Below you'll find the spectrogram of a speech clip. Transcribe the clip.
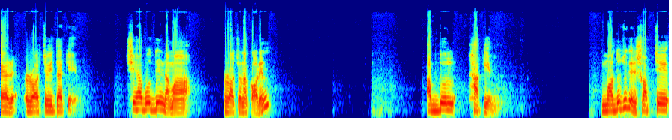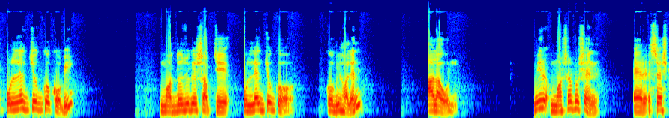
এর রচয়িতাকে শিহাবুদ্দিন নামা রচনা করেন আব্দুল হাকিম। মধ্যযুগের সবচেয়ে উল্লেখযোগ্য কবি মধ্যযুগের সবচেয়ে উল্লেখযোগ্য কবি হলেন আলাউল। মীর মশারফ হোসেন এর শ্রেষ্ঠ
